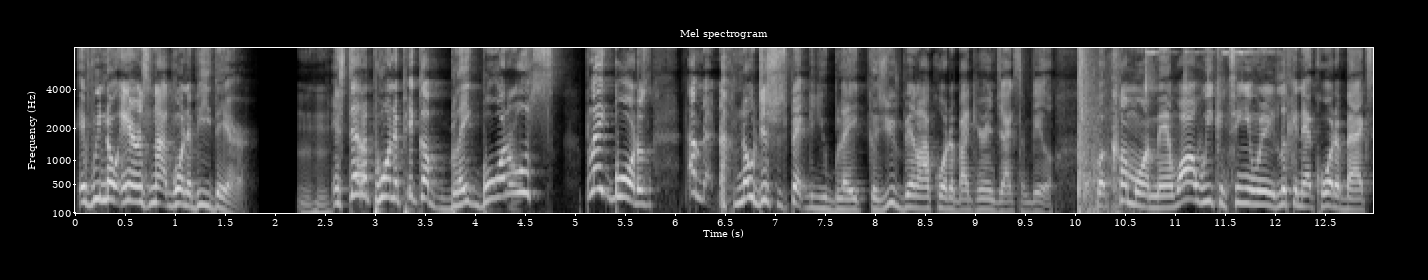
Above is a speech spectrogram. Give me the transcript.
If we know Aaron's not going to be there, instead of going to pick up Blake Bortles, Blake Bortles. I'm not, no disrespect to you, Blake, because you've been our quarterback here in Jacksonville. But come on, man. While we continually looking at quarterbacks,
